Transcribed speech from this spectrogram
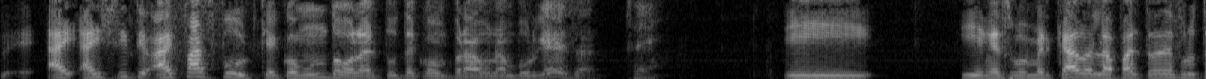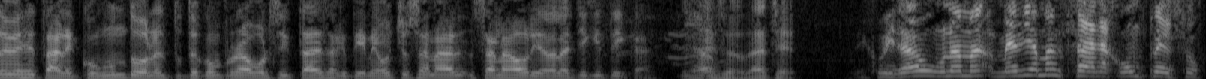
eh, hay, hay sitio, hay fast food que con un dólar tú te compras una hamburguesa. Sí. Y, y en el supermercado, en la parte de frutas y vegetales, con un dólar tú te compras una bolsita de esa que tiene ocho zana- zanahorias de la chiquitica. Yep. Eso, that's it. Cuidado, una ma- media manzana con un peso.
